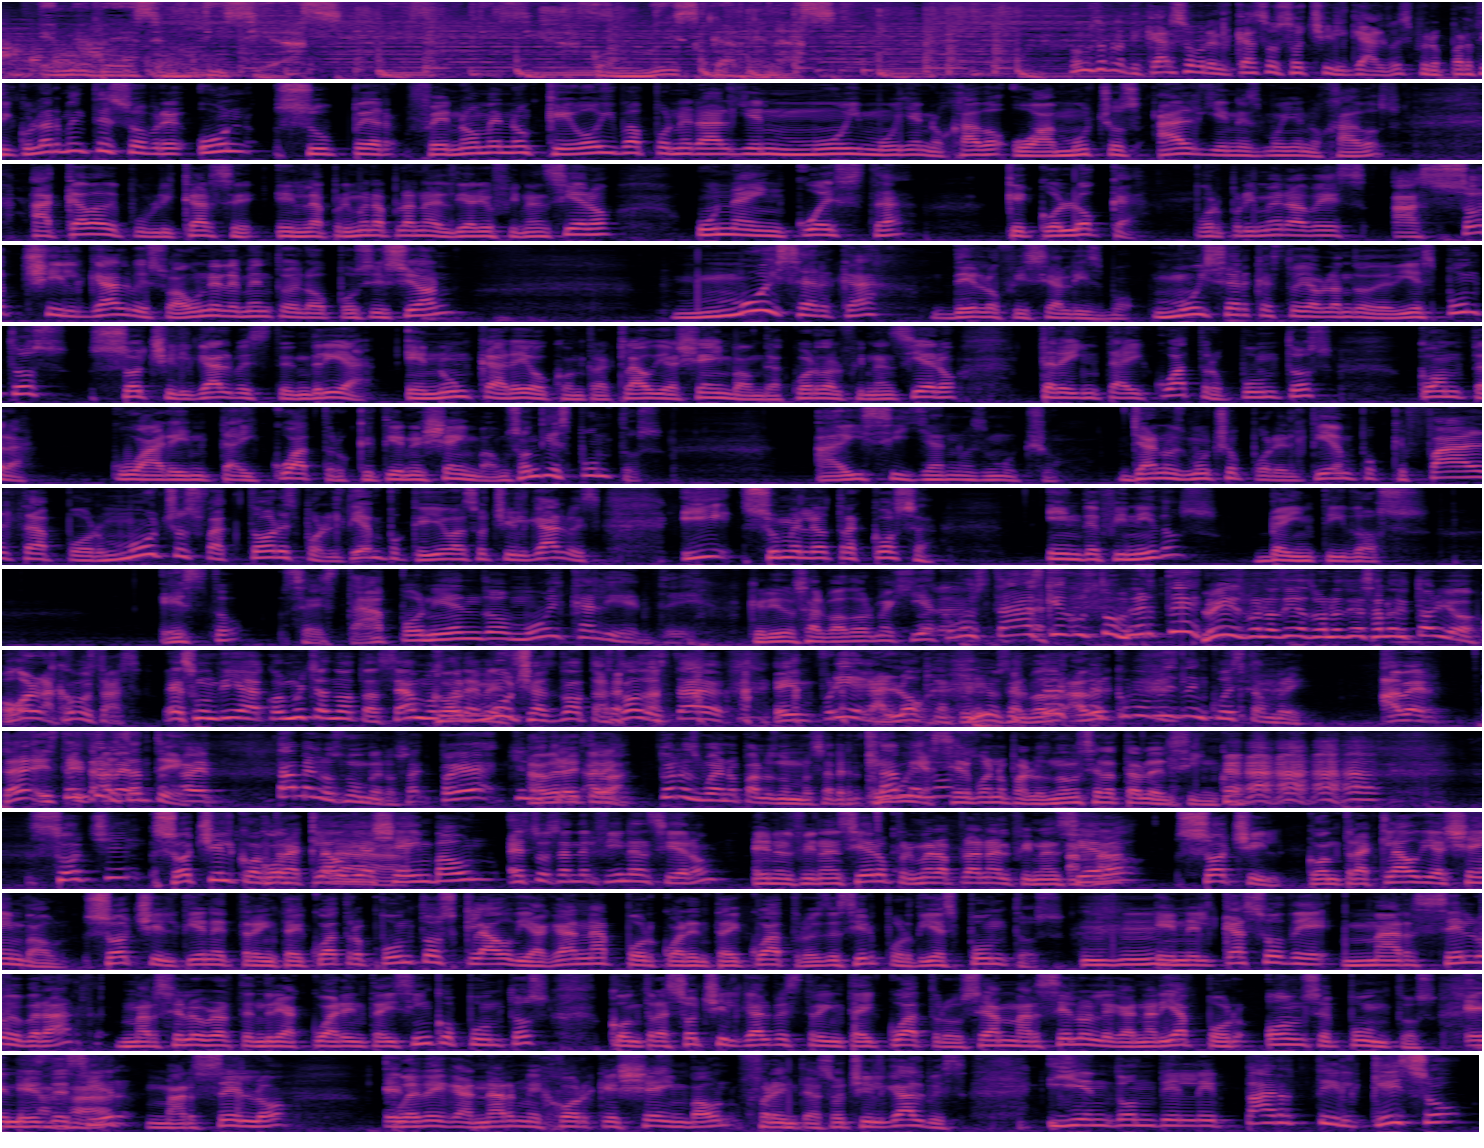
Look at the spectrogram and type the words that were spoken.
MBS Noticias con Luis Cárdenas. Vamos a platicar sobre el caso Xochil Gálvez, pero particularmente sobre un super fenómeno que hoy va a poner a alguien muy, muy enojado o a muchos alguienes muy enojados. Acaba de publicarse en la primera plana del diario financiero una encuesta que coloca por primera vez a Xochil Gálvez o a un elemento de la oposición muy cerca del oficialismo. Muy cerca, estoy hablando de 10 puntos. Xochil Gálvez tendría en un careo contra Claudia Sheinbaum, de acuerdo al financiero, 34 puntos contra 44 que tiene Sheinbaum. Son 10 puntos. Ahí sí ya no es mucho. Ya no es mucho por el tiempo que falta, por muchos factores, por el tiempo que lleva Xochil Gálvez. Y súmele otra cosa. Indefinidos, 22. Esto se está poniendo muy caliente. Querido Salvador Mejía, ¿cómo estás? Qué gusto verte. Luis, buenos días, buenos días al auditorio. Hola, ¿cómo estás? Es un día con muchas notas, seamos Con breves. muchas notas, todo está en friega loca, querido Salvador. A ver, ¿cómo ves la encuesta, hombre? A ver, Está, está a ver, interesante. A ver, dame los números. Los A ver, ahí te va. Tú eres bueno para los números. A ver, ¿Qué voy a dámelos. hacer bueno para los nombres en la tabla del 5? Xochitl Xochitl contra, Claudia Sheinbaum Esto está en el financiero. en el financiero, primera plana del financiero. Ajá. Xochitl contra Claudia Sheinbaum. Xochitl tiene 34 puntos, Claudia gana por 44, es decir, por 10 puntos. En el caso de Marcelo Ebrard, Marcelo Ebrard tendría 45 puntos contra Xochitl Galvez 34, o sea, Marcelo le ganaría por 11 puntos. En- es ajá. decir, Marcelo puede ganar mejor que Sheinbaum frente a Xochitl Galvez. Y en donde le parte el queso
